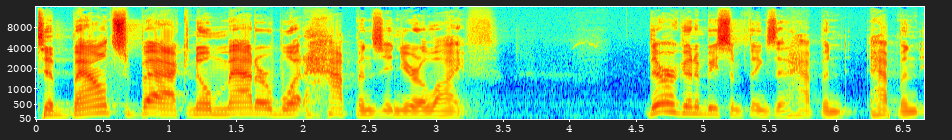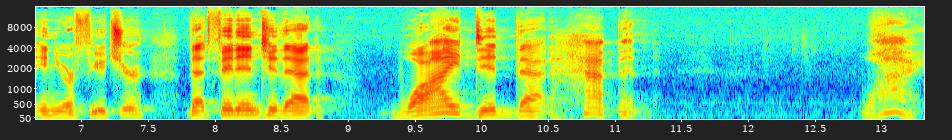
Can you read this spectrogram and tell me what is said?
to bounce back no matter what happens in your life. There are going to be some things that happen, happen in your future that fit into that. Why did that happen? Why?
